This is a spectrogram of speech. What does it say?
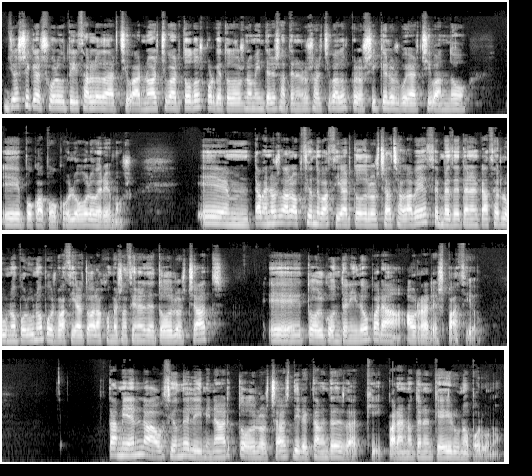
Yo sí que suelo utilizarlo de archivar, no archivar todos porque todos no me interesa tenerlos archivados, pero sí que los voy archivando eh, poco a poco, luego lo veremos. Em, también nos da la opción de vaciar todos los chats a la vez, en vez de tener que hacerlo uno por uno, pues vaciar todas las conversaciones de todos los chats, eh, todo el contenido para ahorrar espacio. También la opción de eliminar todos los chats directamente desde aquí, para no tener que ir uno por uno.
